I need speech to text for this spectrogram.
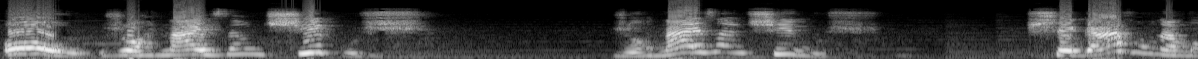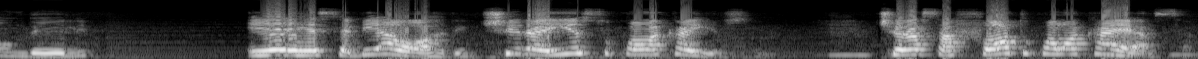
ou jornais antigos, jornais antigos, chegavam na mão dele e ele recebia a ordem: tira isso, coloca isso. Tira essa foto, coloca essa.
